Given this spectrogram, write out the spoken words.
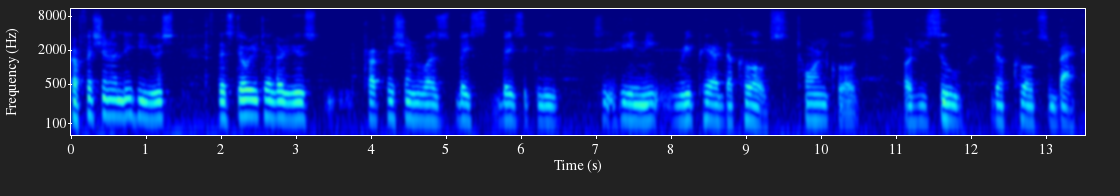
professionally he used the storyteller used profession was base, basically he, he repaired the clothes torn clothes or he sew the clothes back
